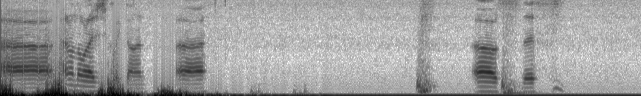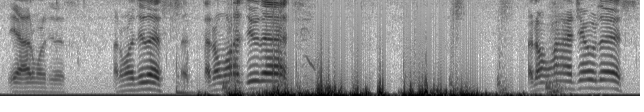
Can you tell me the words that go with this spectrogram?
Uh, I don't know what I just clicked on. Uh, oh, this. Yeah, I don't want to do this. I don't want to do this. I, don't want to do this. I don't want to do this.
